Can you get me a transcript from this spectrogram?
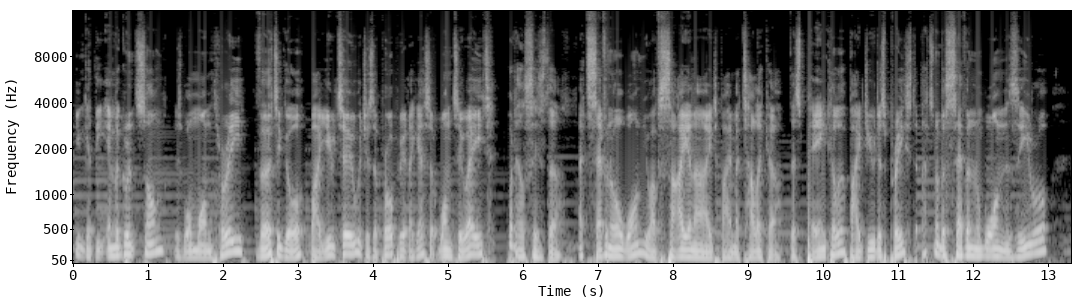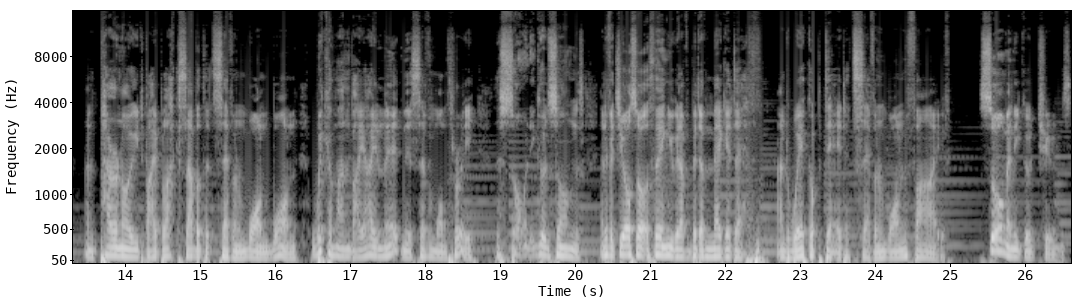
You can get the Immigrant song is 113, Vertigo by U2, which is appropriate, I guess, at 128. What else is there? At 701, you have Cyanide by Metallica. There's Painkiller by Judas Priest, that's number 710. And Paranoid by Black Sabbath at 711. Wicker Man by Iron Maiden is 713. There's so many good songs. And if it's your sort of thing, you could have a bit of Megadeth and Wake Up Dead at 715. So many good tunes,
